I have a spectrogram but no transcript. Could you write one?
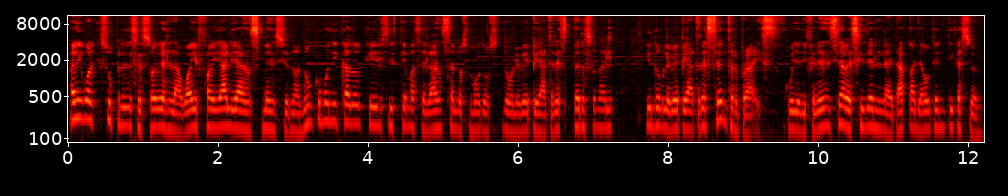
Al igual que sus predecesores, la Wi-Fi Alliance mencionó en un comunicado que el sistema se lanza en los modos WPA3 personal y WPA3 Enterprise, cuya diferencia reside en la etapa de autenticación.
